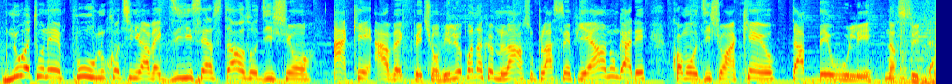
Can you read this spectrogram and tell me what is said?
Nou retounen pou nou kontinu avèk Digicel Stars Audition Aken avèk Petionville. Yo, pandan kem la sou plas Saint-Pierre, nou gade kom Audition Aken yo tap de oule nan sud la.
